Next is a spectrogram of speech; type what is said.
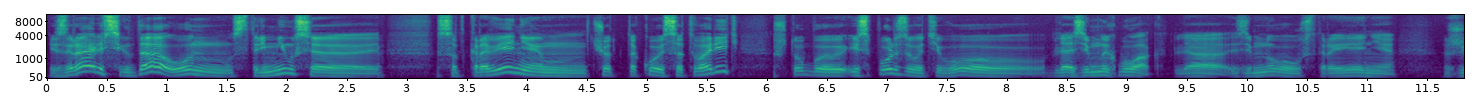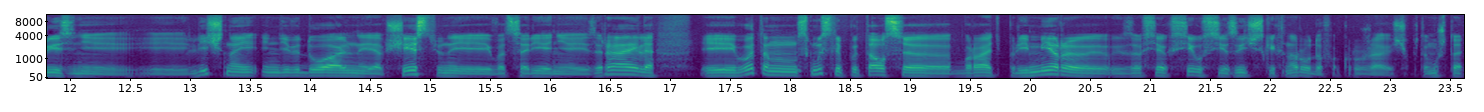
Израиль всегда он стремился с откровением что-то такое сотворить, чтобы использовать его для земных благ, для земного устроения жизни и личной, индивидуальной, и общественной, и воцарения Израиля. И в этом смысле пытался брать примеры изо всех сил с языческих народов окружающих, потому что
